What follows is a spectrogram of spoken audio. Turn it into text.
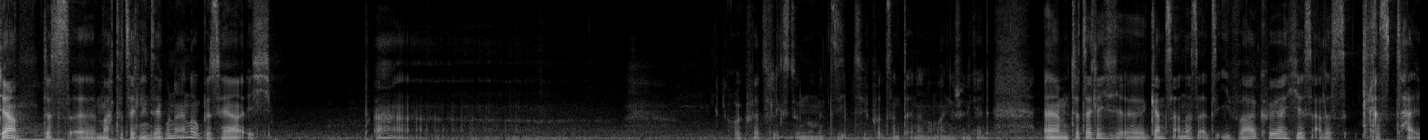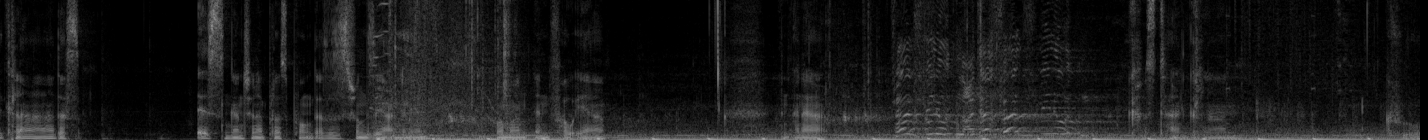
Ja, das äh, macht tatsächlich einen sehr guten Eindruck bisher. Ich. Ah. Rückwärts fliegst du nur mit 70% deiner normalen Geschwindigkeit. Ähm, tatsächlich äh, ganz anders als Ivalköer. Hier ist alles kristallklar. Das ist ein ganz schöner Pluspunkt. Also es ist schon sehr angenehm, wenn man in VR in einer Fünf Minuten, Leute, fünf Minuten. kristallklaren Crew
